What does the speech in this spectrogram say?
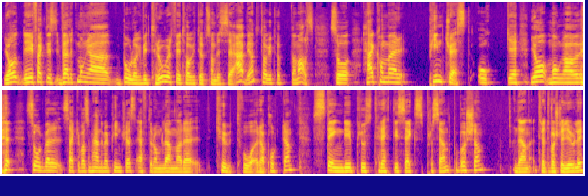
Ja, det är faktiskt väldigt många bolag vi tror att vi har tagit upp som vi säger, äh, vi har inte tagit upp dem alls. Så här kommer Pinterest och eh, Ja, många såg väl säkert vad som hände med Pinterest efter de lämnade Q2-rapporten. Stängde plus 36 procent på börsen den 31 juli.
